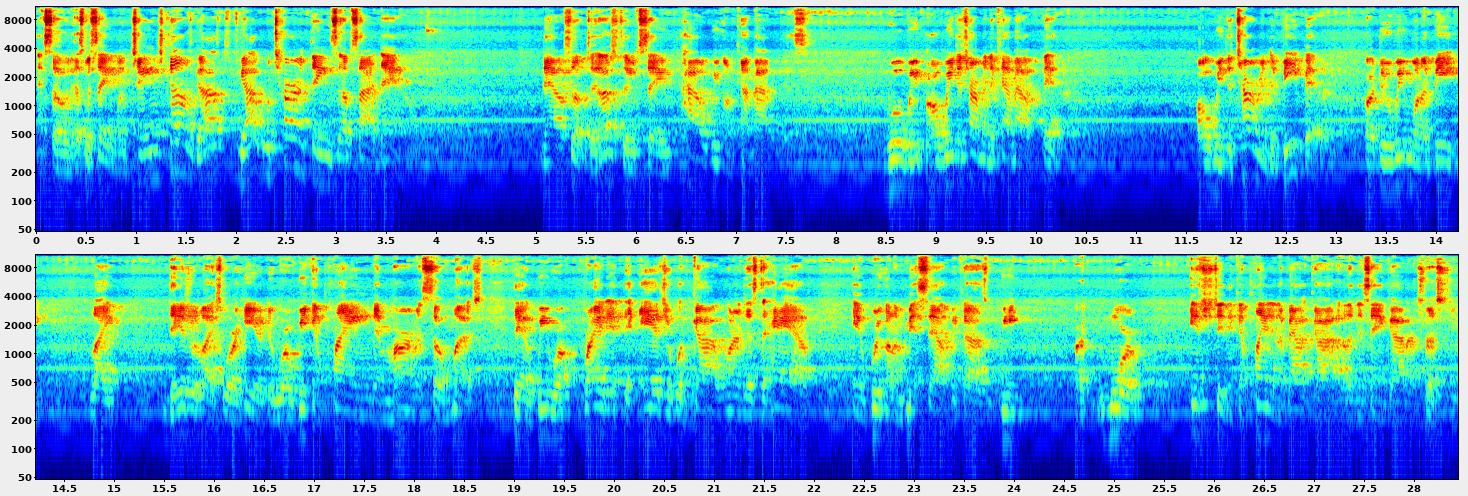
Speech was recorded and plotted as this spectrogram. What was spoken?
And so that's what I say when change comes, God, God will turn things upside down. Now it's up to us to say, how are we going to come out of this? Will we are we determined to come out better? Are we determined to be better? Or do we want to be like the Israelites were here, to where we complained and murmured so much that we were right at the edge of what God wanted us to have, and we're going to miss out because we are more interested in complaining about God other than saying, God, I trust you.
